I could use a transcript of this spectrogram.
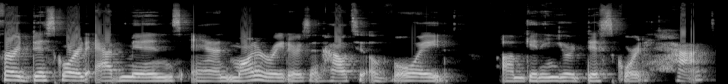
for discord admins and moderators and how to avoid um, getting your discord hacked.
